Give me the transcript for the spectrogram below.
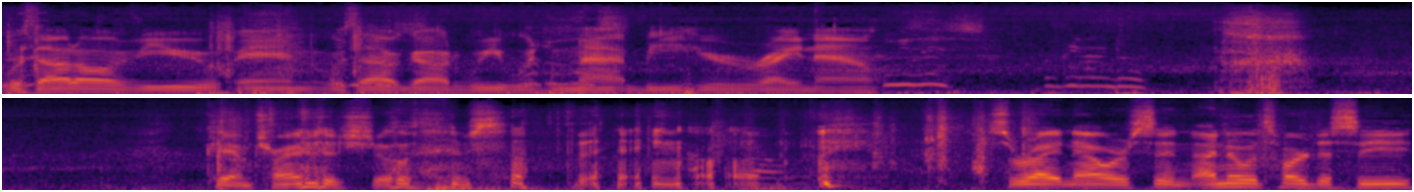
without all of you and without God, we would not be here right now. Look at this. We're gonna do. Okay, I'm trying to show them something. So right now we're sitting, I know it's hard to see,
